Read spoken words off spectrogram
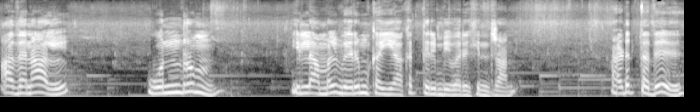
அதனால் ஒன்றும் இல்லாமல் வெறும் கையாக திரும்பி வருகின்றான். அடுத்தது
